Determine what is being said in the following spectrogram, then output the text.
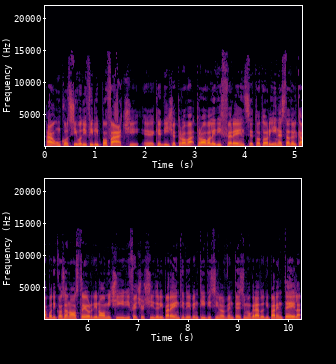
ha un corsivo di Filippo Facci eh, che dice trova, trova, le differenze. Totorina è stato il capo di Cosa Nostra e ordinò omicidi, fece uccidere i parenti dei pentiti sino al ventesimo grado di parentela,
